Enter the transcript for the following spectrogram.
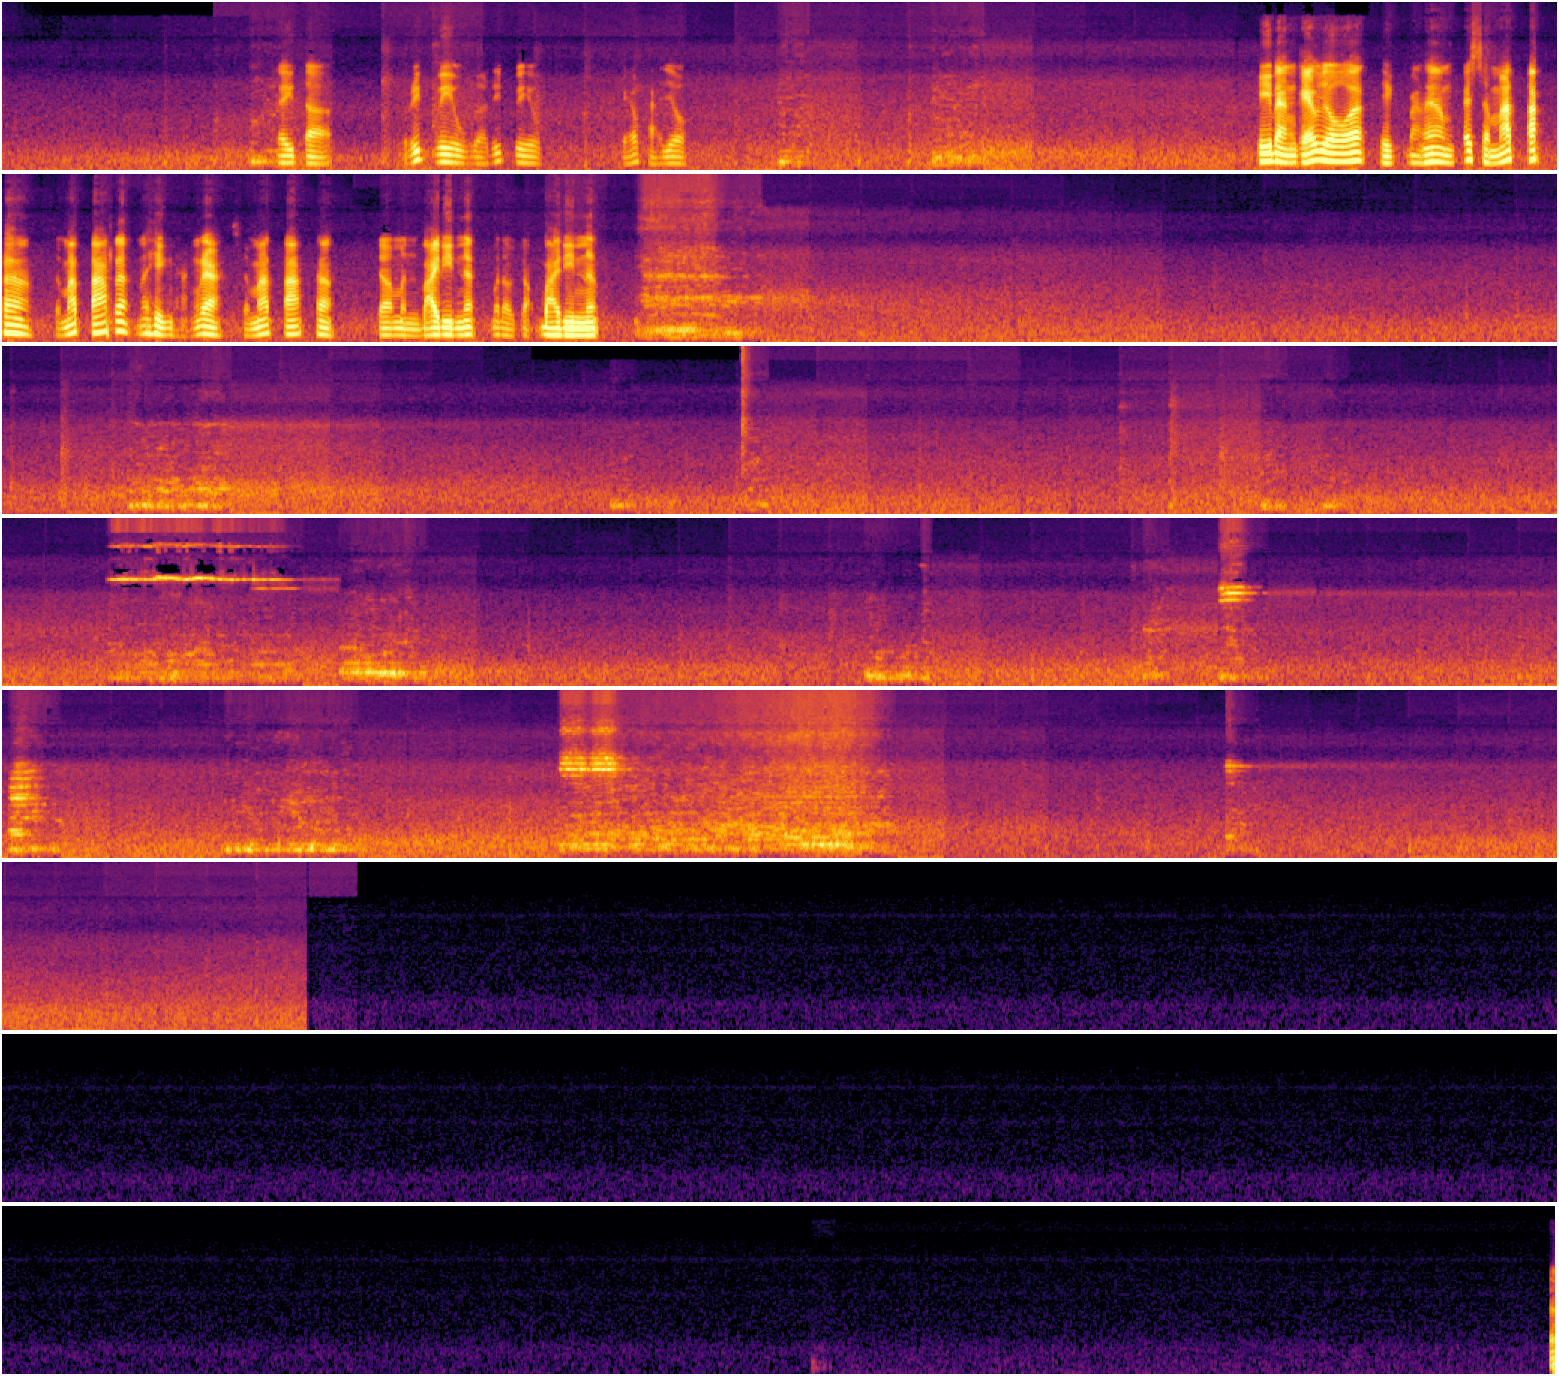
data review view review view. Kéo thả vô. Khi bạn kéo vô á, thì bạn thấy không? Cái smart tag ha smart tag á, nó hiện thẳng ra, smart tag ha, cho mình binding á, bắt đầu chọn binding á.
